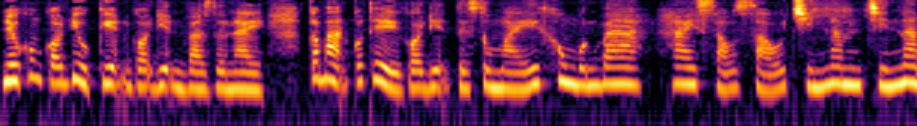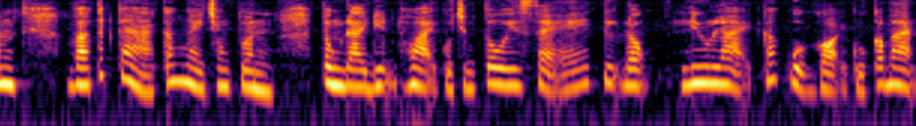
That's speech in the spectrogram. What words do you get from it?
Nếu không có điều kiện gọi điện vào giờ này, các bạn có thể gọi điện tới số máy 043 266 9595 vào tất cả các ngày trong tuần. Tổng đài điện thoại của chúng tôi sẽ tự động lưu lại các cuộc gọi của các bạn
